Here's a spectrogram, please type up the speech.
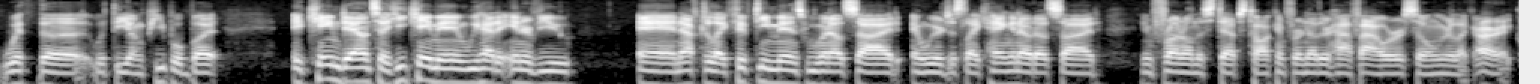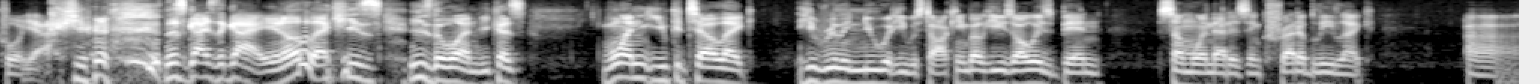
with the with the young people. But it came down to he came in, we had an interview, and after like 15 minutes, we went outside and we were just like hanging out outside in front on the steps talking for another half hour or so and we were like all right cool yeah this guy's the guy you know like he's he's the one because one you could tell like he really knew what he was talking about. He's always been someone that is incredibly like uh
